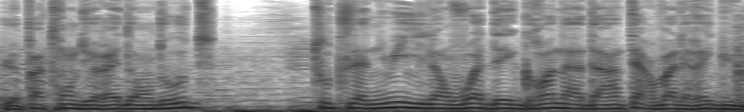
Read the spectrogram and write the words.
Le patron du raid en doute. Toute la nuit, il envoie des grenades à intervalles réguliers.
